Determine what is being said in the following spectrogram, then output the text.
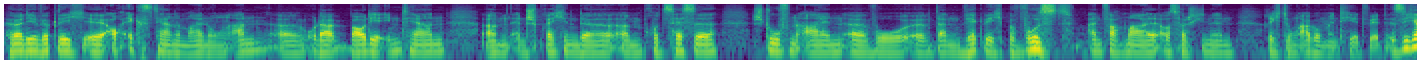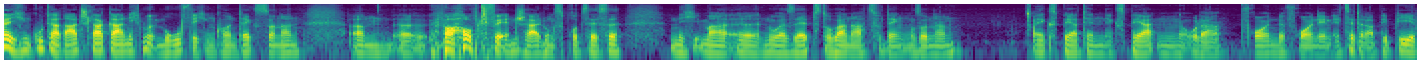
hör dir wirklich äh, auch externe Meinungen an äh, oder bau dir intern ähm, entsprechende ähm, Prozesse, Stufen ein, äh, wo äh, dann wirklich bewusst einfach mal aus verschiedenen Richtung argumentiert wird. Ist sicherlich ein guter Ratschlag, gar nicht nur im beruflichen Kontext, sondern ähm, äh, überhaupt für Entscheidungsprozesse. Nicht immer äh, nur selbst drüber nachzudenken, sondern Expertinnen, Experten oder Freunde, Freundinnen etc. pp.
